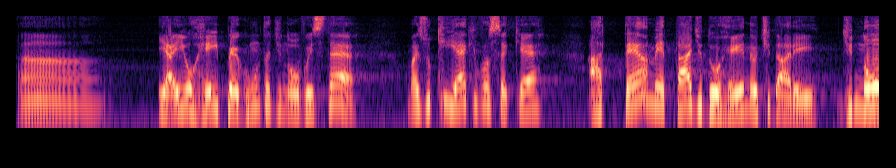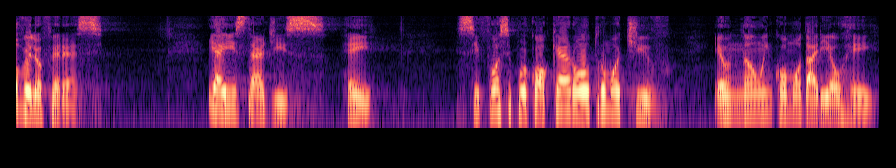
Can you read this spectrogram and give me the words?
ah, e aí o rei pergunta de novo, Esther, mas o que é que você quer? Até a metade do reino eu te darei. De novo ele oferece. E aí Esther diz: Rei, se fosse por qualquer outro motivo, eu não incomodaria o rei,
